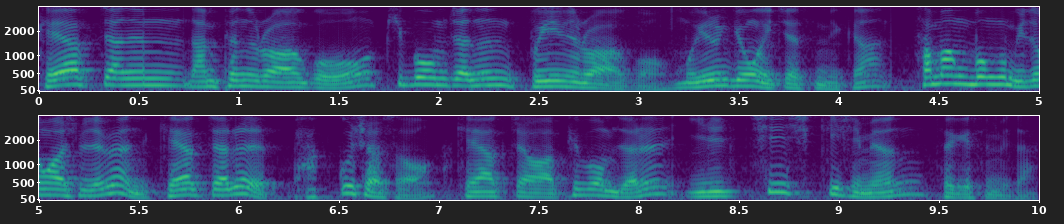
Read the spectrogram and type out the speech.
계약자는 남편으로 하고 피보험자는 부인으로 하고 뭐 이런 경우가 있지 않습니까? 사망보험금 유동하시려면 계약자 를 바꾸셔서 계약자와 피보험자를 일치시키시면 되겠습니다.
